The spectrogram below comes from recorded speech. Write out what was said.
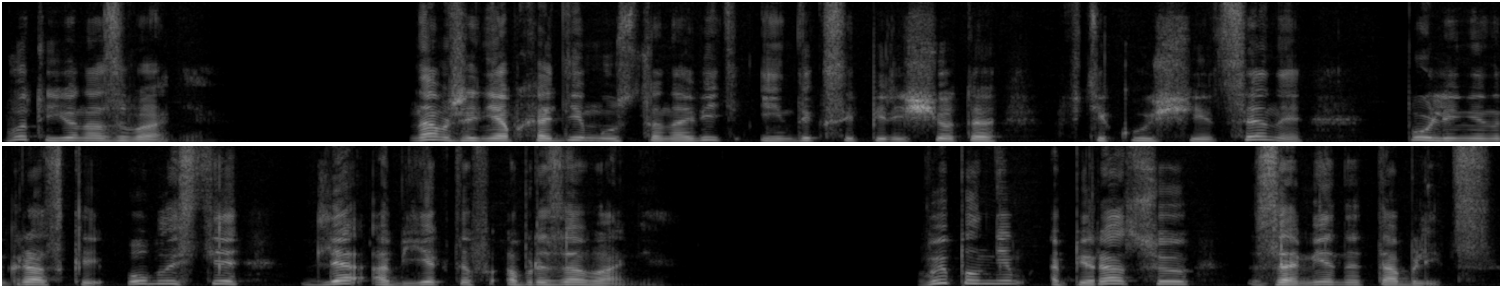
Вот ее название. Нам же необходимо установить индексы пересчета в текущие цены по Ленинградской области для объектов образования. Выполним операцию замена таблиц.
